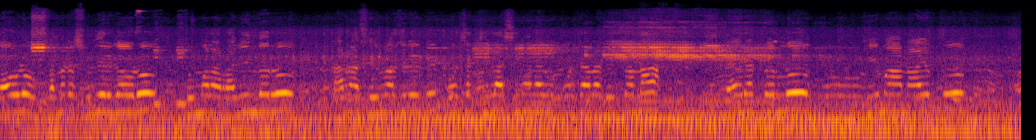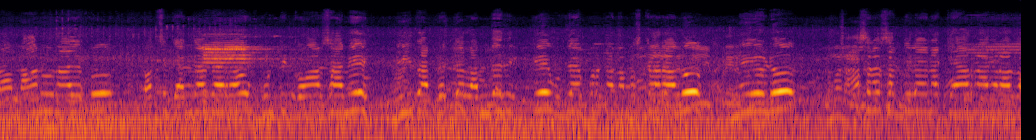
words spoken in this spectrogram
గౌడు టమాట సుధీర్ గౌడు తుమ్మల రవీందరు కర్ర శ్రీనివాసరెడ్డి పోషక జిల్లా శ్రీనగర్ పోషాల విత్తన డైరెక్టర్లు భీమా నాయక్ నాను నాయకు పక్ష గంగాధరరావు గుంటి కుమారస్వామి మిగతా పెద్దలందరికీ ఉదయపూర్వక నమస్కారాలు. నేడు శాసనసభ్యులైన కేఆర్ నాగరాజు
